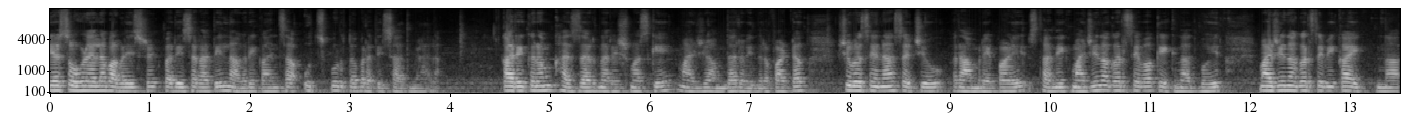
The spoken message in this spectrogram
या सोहळ्याला वागळे स्टेट परिसरातील नागरिकांचा उत्स्फूर्त प्रतिसाद मिळाला. कार्यक्रम खासदार नरेश मस्के माजी आमदार रवींद्र फाटक शिवसेना सचिव राम रेपाळे स्थानिक माजी नगरसेवक एकनाथ भोईर माजी नगरसेविका एकना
